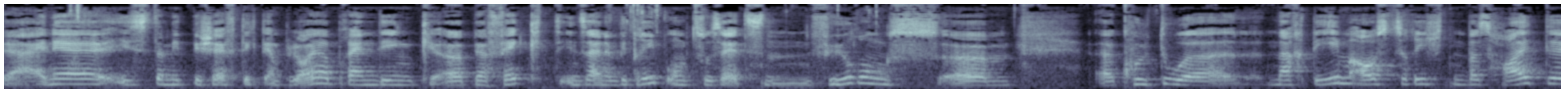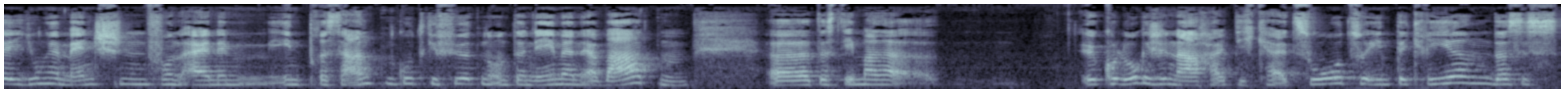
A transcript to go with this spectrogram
der eine ist damit beschäftigt, Employer Branding äh, perfekt in seinem Betrieb umzusetzen, Führungskultur ähm, äh, nach dem auszurichten, was heute junge Menschen von einem interessanten, gut geführten Unternehmen erwarten. Äh, das Thema ökologische Nachhaltigkeit so zu integrieren, dass es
